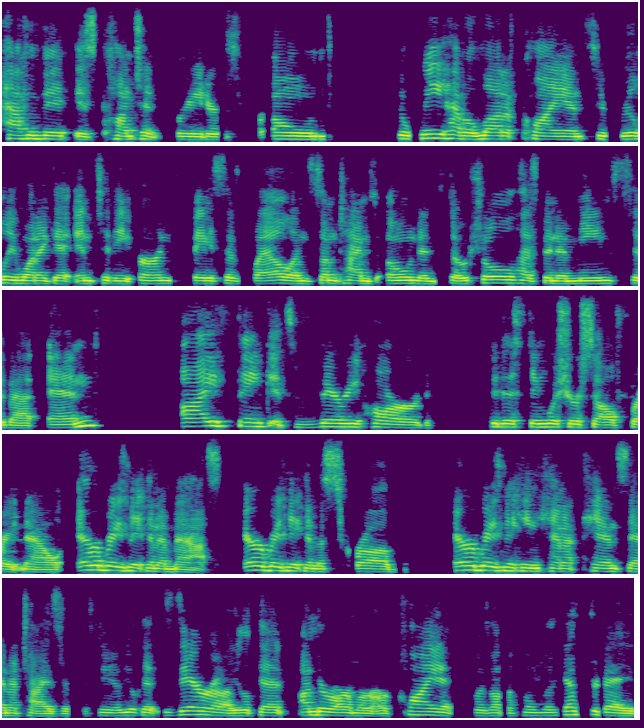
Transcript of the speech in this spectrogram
half of it is content creators for owned. So we have a lot of clients who really want to get into the earned space as well, and sometimes owned and social has been a means to that end. I think it's very hard to distinguish yourself right now. Everybody's making a mask, everybody's making a scrub, everybody's making hand, hand sanitizers. You know, you look at Zara, you look at Under Armour. Our client was on the phone with yesterday.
